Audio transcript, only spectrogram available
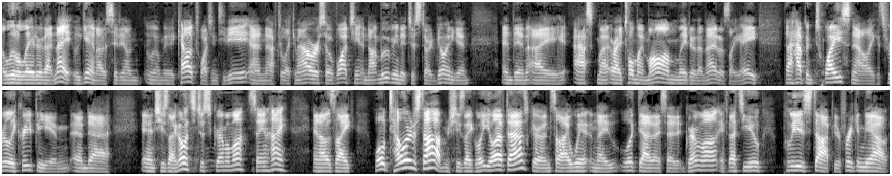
a little later that night. Again, I was sitting on on the couch watching TV, and after like an hour or so of watching and not moving, it just started going again. And then I asked my, or I told my mom later that night. I was like, "Hey, that happened twice now. Like it's really creepy." And and uh, and she's like, "Oh, it's just grandmama saying hi." And I was like, "Well, tell her to stop." And she's like, "Well, you'll have to ask her." And so I went and I looked at it. I said, "Grandma, if that's you, please stop. You're freaking me out."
